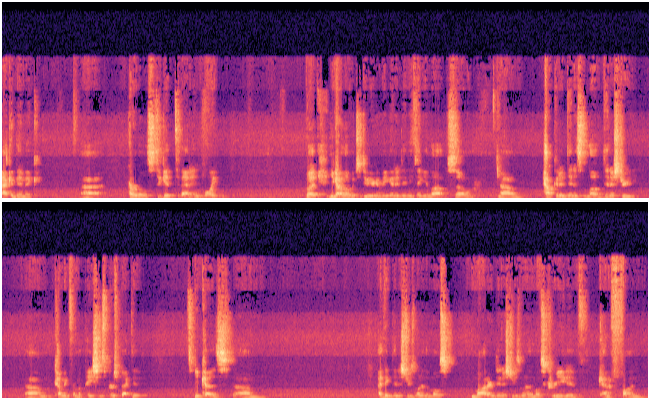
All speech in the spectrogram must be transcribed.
academic uh, hurdles to get to that end point. But you got to love what you do. You're going to be good at anything you love. So, um, how could a dentist love dentistry? Um, coming from a patient's perspective, it's because um, I think dentistry is one of the most modern dentistry is one of the most creative, kind of fun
